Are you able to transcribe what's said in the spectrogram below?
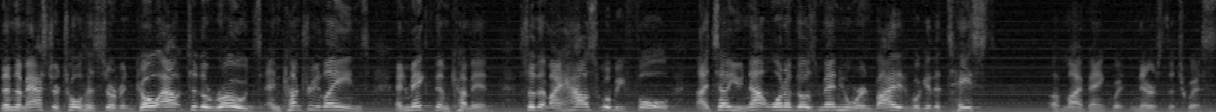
Then the master told his servant, Go out to the roads and country lanes and make them come in, so that my house will be full. I tell you, not one of those men who were invited will get a taste of my banquet. And there's the twist.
